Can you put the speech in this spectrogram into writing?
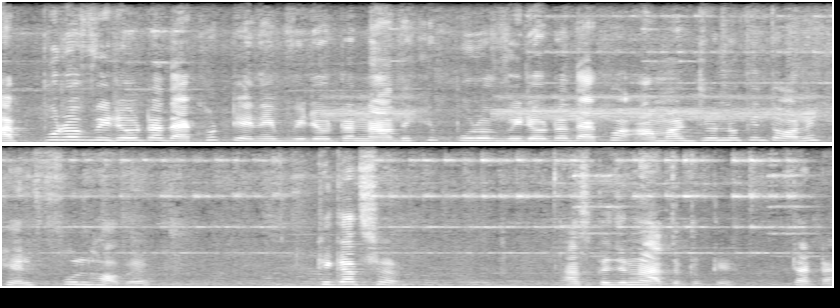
আর পুরো ভিডিওটা দেখো, টেনে ভিডিওটা না দেখে পুরো ভিডিওটা দেখো, আমার জন্য কিন্তু অনেক হেল্পফুল হবে। ঠিক আছে? আজকের জন্য এতটুকু টাটা।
